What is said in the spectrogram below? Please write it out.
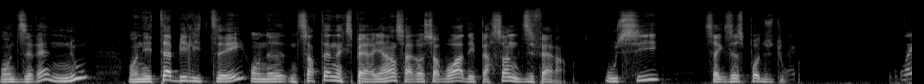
on dirait, nous, on est habilité, on a une certaine expérience à recevoir des personnes différentes, ou si ça n'existe pas du tout? Oui.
